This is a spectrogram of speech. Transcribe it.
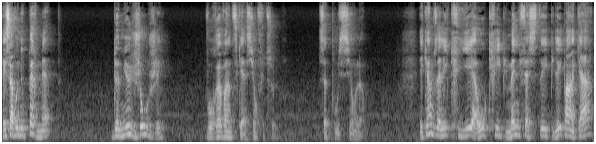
Et ça va nous permettre de mieux jauger vos revendications futures cette position-là. Et quand vous allez crier à haut cri, puis manifester, puis les pancartes,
